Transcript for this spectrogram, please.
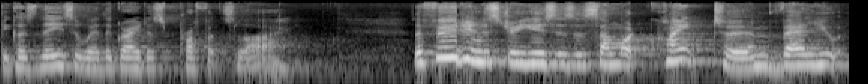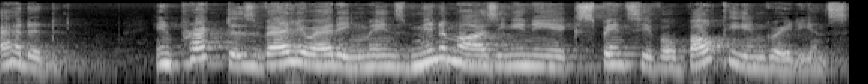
because these are where the greatest profits lie. The food industry uses a somewhat quaint term, value added. In practice, value adding means minimising any expensive or bulky ingredients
